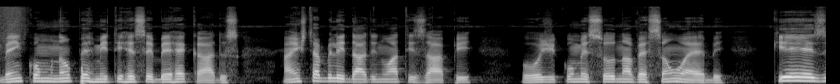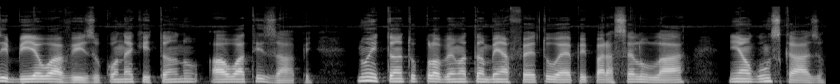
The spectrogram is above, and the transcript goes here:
bem como não permite receber recados. A instabilidade no WhatsApp hoje começou na versão web, que exibia o aviso conectando ao WhatsApp. No entanto, o problema também afeta o app para celular em alguns casos,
